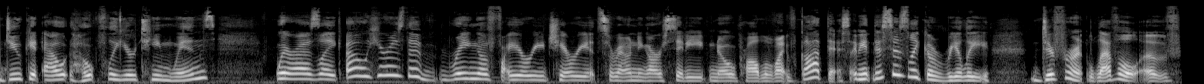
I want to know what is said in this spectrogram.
duke it out. Hopefully your team wins Whereas, like, oh, here is the ring of fiery chariots surrounding our city. No problem. I've got this. I mean, this is like a really different level of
